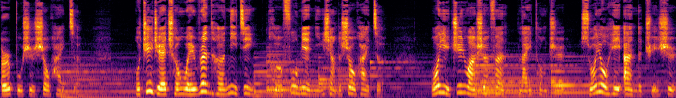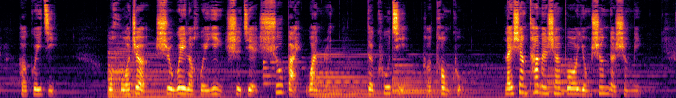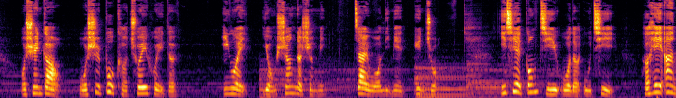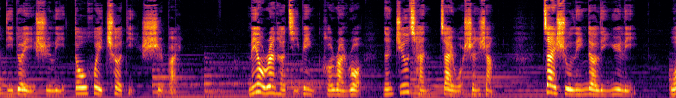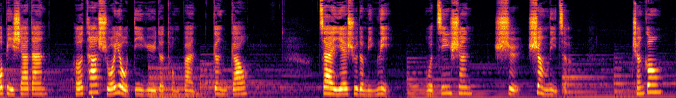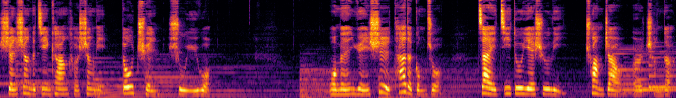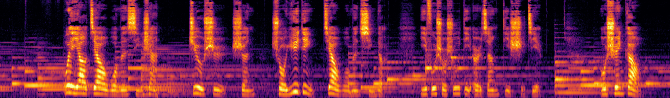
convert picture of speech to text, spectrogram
而不是受害者。我拒绝成为任何逆境和负面影响的受害者。我以君王身份来统治。所有黑暗的诠释和规矩，我活着是为了回应世界数百万人的哭泣和痛苦，来向他们散播永生的生命。我宣告，我是不可摧毁的，因为永生的生命在我里面运作。一切攻击我的武器。和黑暗敌对势力都会彻底失败。没有任何疾病和软弱能纠缠在我身上。在属灵的领域里，我比撒旦和他所有地狱的同伴更高。在耶稣的名里，我今生是胜利者。成功。神圣的健康和胜利都全属于我。我们原是他的工作，在基督耶稣里创造而成的，为要叫我们行善，就是神所预定叫我们行的。以弗所书第二章第十节，我宣告，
